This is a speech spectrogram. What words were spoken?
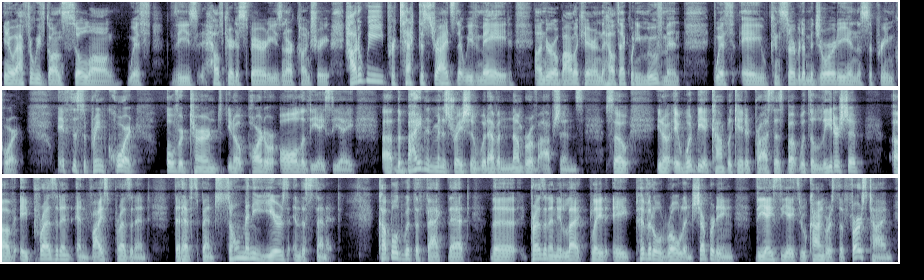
You know, after we've gone so long with these healthcare disparities in our country. How do we protect the strides that we've made under Obamacare and the health equity movement with a conservative majority in the Supreme Court? If the Supreme Court overturned, you know, part or all of the ACA, uh, the Biden administration would have a number of options. So, you know, it would be a complicated process, but with the leadership of a president and vice president that have spent so many years in the Senate, coupled with the fact that the president elect played a pivotal role in shepherding the ACA through Congress the first time,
